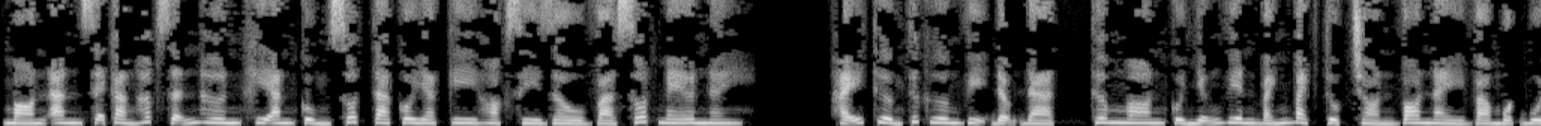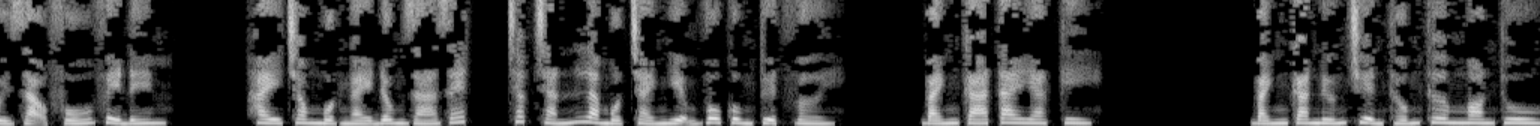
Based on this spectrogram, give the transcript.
Món ăn sẽ càng hấp dẫn hơn khi ăn cùng sốt takoyaki hoặc xì dầu và sốt mayonnaise. Hãy thưởng thức hương vị đậm đà, thơm ngon của những viên bánh bạch tuộc tròn vo này vào một buổi dạo phố về đêm. Hay trong một ngày đông giá rét, chắc chắn là một trải nghiệm vô cùng tuyệt vời. Bánh cá taiyaki Bánh cá nướng truyền thống thơm ngon thu.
